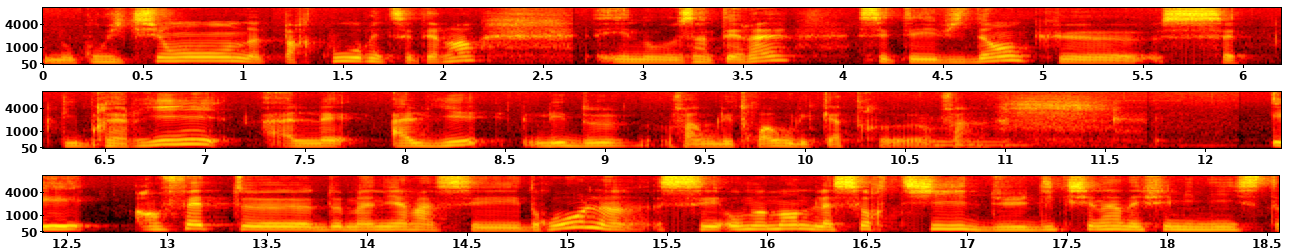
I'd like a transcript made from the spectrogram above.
nos convictions, notre parcours, etc., et nos intérêts, c'était évident que cette librairie allait allier les deux, enfin, ou les trois, ou les quatre, euh, enfin. Et en fait, euh, de manière assez drôle, c'est au moment de la sortie du dictionnaire des féministes,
